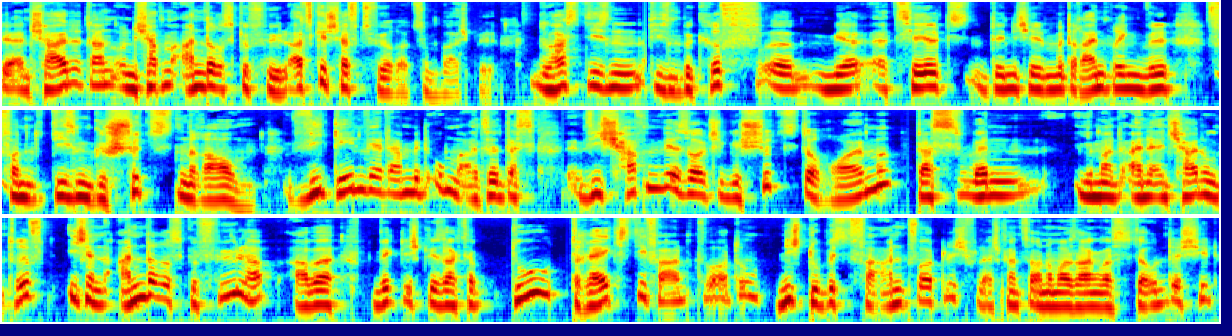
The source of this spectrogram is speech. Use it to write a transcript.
der entscheidet dann. Und ich habe ein anderes Gefühl, als Geschäftsführer zum Beispiel. Du hast diesen, diesen Begriff äh, mir erzählt, den ich hier mit reinbringen will, von diesem geschützten Raum. Wie gehen wir damit um? Also das, wie schaffen wir solche geschützte Räume, dass wenn jemand eine Entscheidung trifft, ich ein anderes Gefühl habe, aber wirklich gesagt habe, du trägst die Verantwortung, nicht du bist verantwortlich, vielleicht kannst du auch nochmal sagen, was ist der Unterschied,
